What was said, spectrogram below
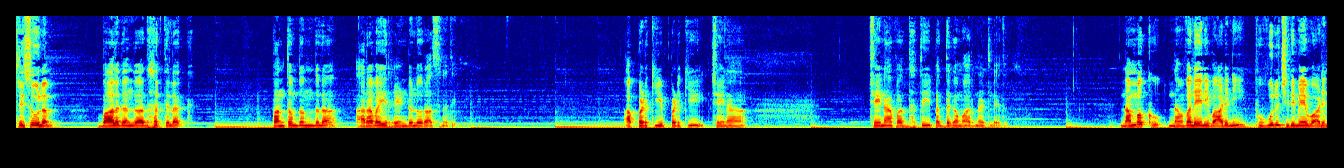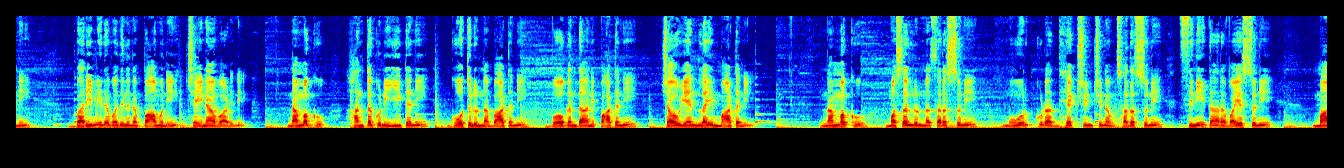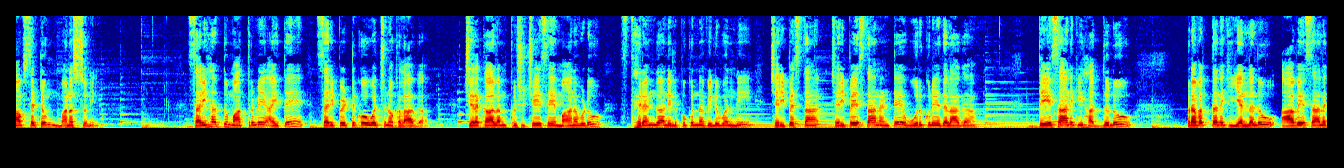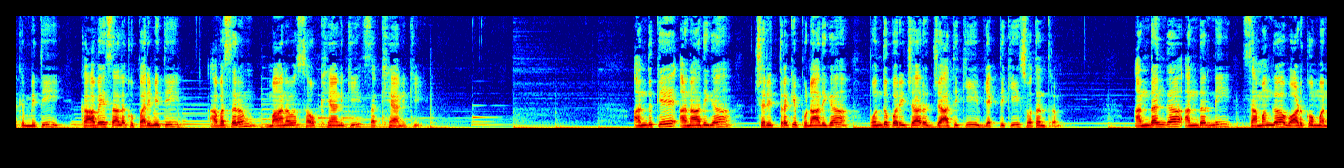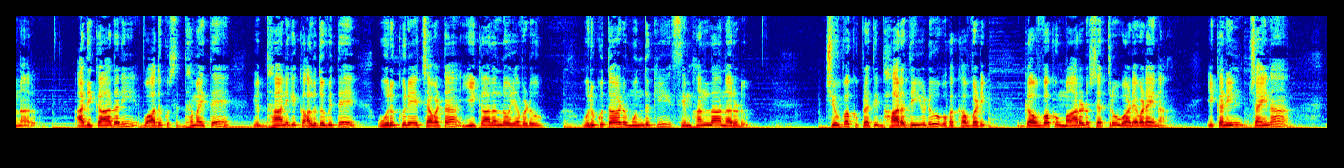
త్రిశూలం బాలగంగాధర్ తిలక్ పంతొమ్మిది వందల అరవై రెండులో రాసినది. అప్పటికి ఇప్పటికీ చైనా చైనా పద్ధతి పెద్దగా మారినట్లేదు. నమ్మకు నవ్వలేని వాడిని పువ్వులు చిదిమే వాడిని బరి మీద వదిలిన పాముని చైనా వాడిని. నమ్మకు హంతకుని ఈటని గోతులున్న బాటని బోగందాని పాటని చౌయన్ లై మాటని. నమ్మకు మొసళ్ళున్న సరస్సుని మూర్ఖుడు అధ్యక్షించిన సదస్సుని సినీతార వయస్సుని మావ్సెటుంగ్ మనస్సుని. సరిహద్దు మాత్రమే అయితే సరిపెట్టుకోవచ్చునొకలాగా. చిరకాలం కృషి చేసే మానవుడు స్థిరంగా నిలుపుకున్న విలువల్ని చెరిపేస్తా చెరిపేస్తానంటే ఊరుకునేదెలాగా? దేశానికి హద్దులు ప్రవర్తనకి ఎల్లలు ఆవేశాలకు మితి కావేశాలకు పరిమితి అవసరం మానవ సౌఖ్యానికి సఖ్యానికి. అందుకే అనాదిగా చరిత్రకి పునాదిగా పొందుపరిచారు జాతికి వ్యక్తికి స్వతంత్రం. అందంగా అందరినీ సమంగా వాడుకోమన్నారు అది కాదని వాదుకు సిద్ధమైతే యుద్ధానికి కాలుదువ్వితే ఊరుకునే చవట ఈ కాలంలో ఎవడు? ఉరుకుతాడు ముందుకి సింహంలా నరుడు. చివ్వకు ప్రతి భారతీయుడు ఒక కవ్వడి. గవ్వకు మారడు శత్రువు వాడెవడైనా ఇక నుంచైనా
